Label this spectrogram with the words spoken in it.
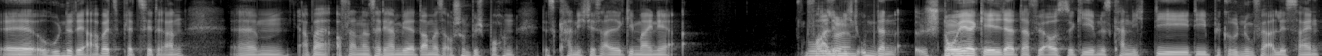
äh, hunderte Arbeitsplätze dran. Ähm, aber auf der anderen Seite haben wir ja damals auch schon besprochen, das kann nicht das allgemeine, Wo vor allem sein? nicht um dann Steuergelder dafür auszugeben, das kann nicht die, die Begründung für alles sein.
